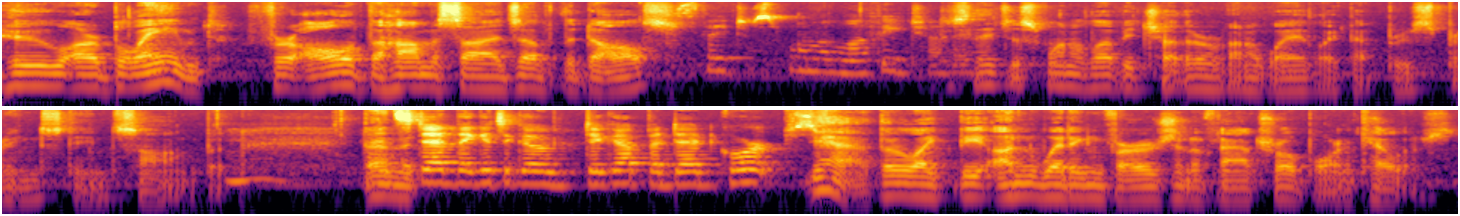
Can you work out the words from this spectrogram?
who are blamed for all of the homicides of the dolls. They just want to love each other. They just want to love each other and run away like that Bruce Springsteen song. But it- Instead, they get to go dig up a dead corpse. yeah, they're like the unwitting version of natural born killers.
